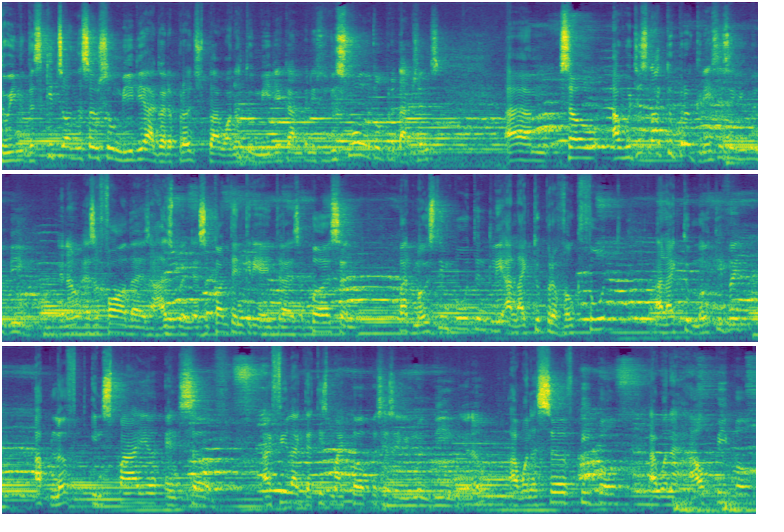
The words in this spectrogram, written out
doing the skits on the social media. I got approached by one or two media companies to do small little productions. Um, so I would just like to progress as a human being, you know, as a father, as a husband, as a content creator, as a person. But most importantly, I like to provoke thought. I like to motivate, uplift, inspire, and serve. I feel like that is my purpose as a human being. You know, I want to serve people. I want to help people.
